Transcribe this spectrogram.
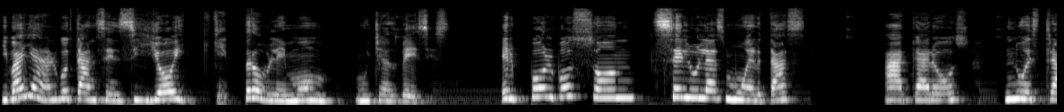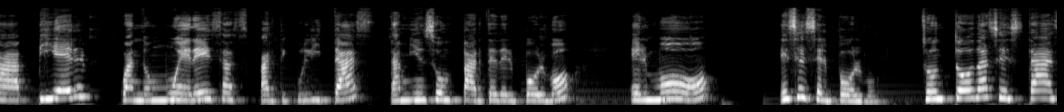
Y vaya algo tan sencillo y qué problema muchas veces. El polvo son células muertas, ácaros, nuestra piel cuando muere esas particulitas también son parte del polvo. El moho, ese es el polvo. Son todas estas,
